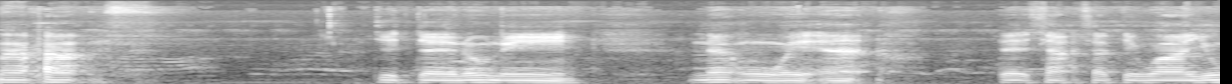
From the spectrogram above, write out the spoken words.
มาภะจิตเจรุณีนะโอเอะเตชะสติวายุ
